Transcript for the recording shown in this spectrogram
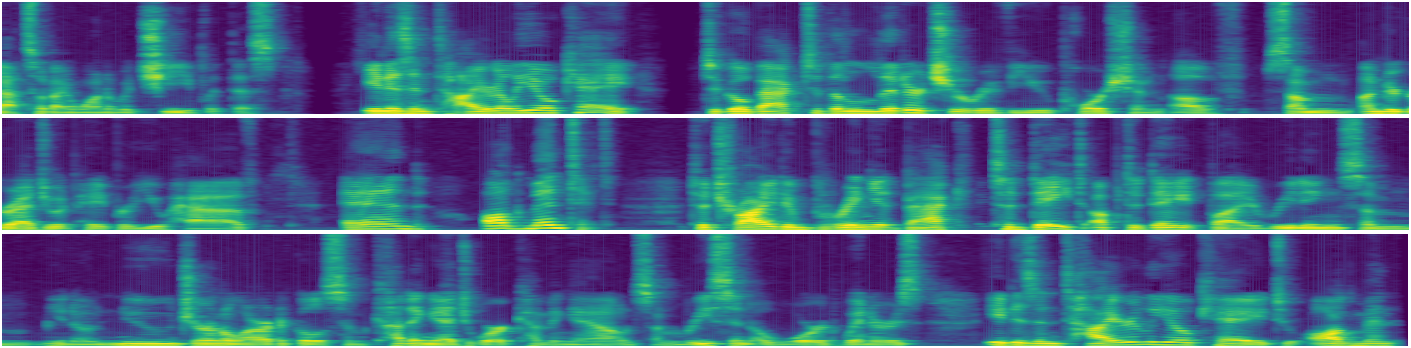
That's what I want to achieve with this. It is entirely okay to go back to the literature review portion of some undergraduate paper you have and augment it to try to bring it back to date, up to date by reading some, you know, new journal articles, some cutting edge work coming out, some recent award winners. It is entirely okay to augment,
